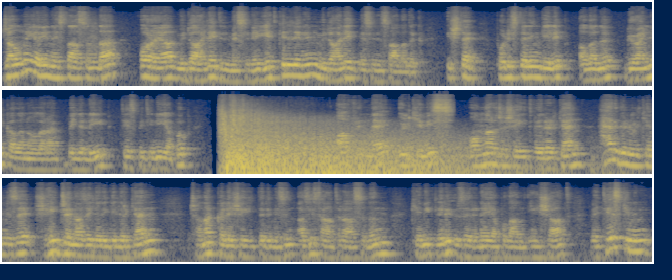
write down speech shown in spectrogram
canlı yayın esnasında oraya müdahale edilmesini, yetkililerin müdahale etmesini sağladık. İşte polislerin gelip alanı güvenlik alanı olarak belirleyip tespitini yapıp Afrin'de ülkemiz onlarca şehit verirken, her gün ülkemize şehit cenazeleri gelirken, Çanakkale şehitlerimizin aziz hatırasının kemikleri üzerine yapılan inşaat ve TESKİ'nin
